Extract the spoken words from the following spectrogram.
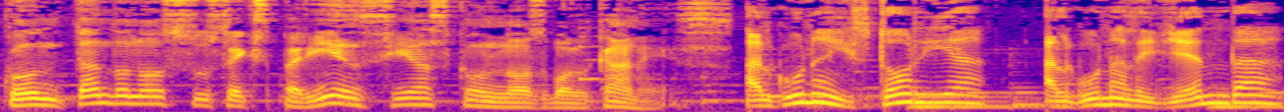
contándonos sus experiencias con los volcanes. ¿Alguna historia? ¿Alguna leyenda?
